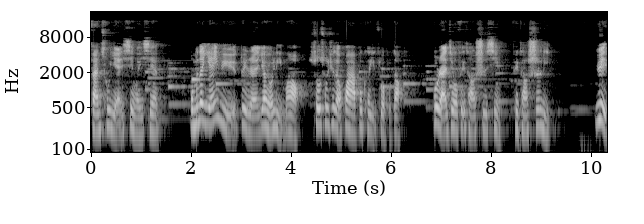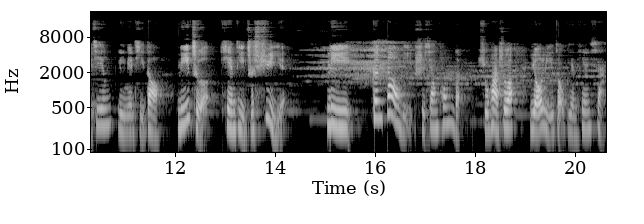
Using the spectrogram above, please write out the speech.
凡出言，信为先。我们的言语对人要有礼貌，说出去的话不可以做不到，不然就非常失信、非常失礼。《乐经》里面提到：“礼者，天地之序也。”礼跟道理是相通的。俗话说：“有礼走遍天下。”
